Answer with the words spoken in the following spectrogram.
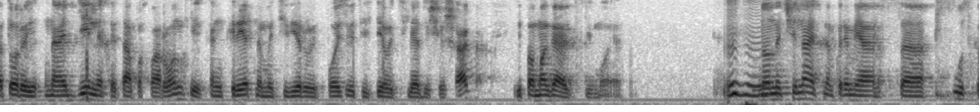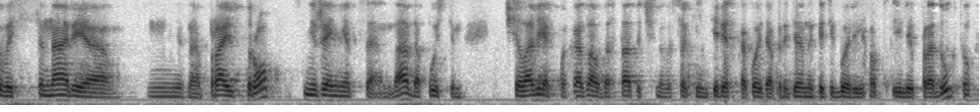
которые на отдельных этапах воронки конкретно мотивируют пользователя сделать следующий шаг и помогают ему это. Но начинать, например, с узкого сценария не знаю, price drop, снижение цен, да, допустим, человек показал достаточно высокий интерес к какой-то определенной категории или продукту,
